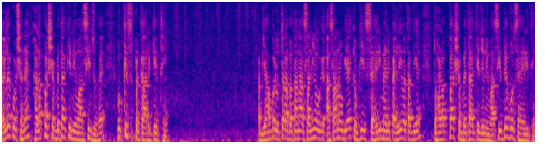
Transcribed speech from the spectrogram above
अगला क्वेश्चन है, हड़प्पा सभ्यता के निवासी जो है, वो किस प्रकार के थे? अब यहाँ पर उत्तर बताना आसानी हो गया, आसान हो गया क्योंकि शहरी मैंने पहले ही बता दिया तो हड़प्पा सभ्यता के जो निवासी थे, वो शहरी थे।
